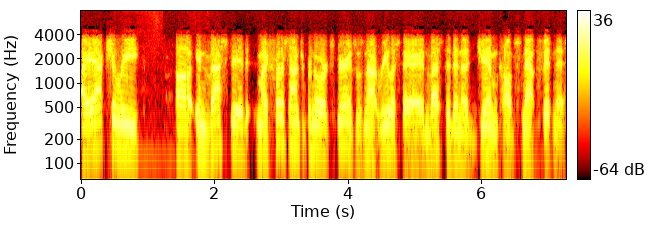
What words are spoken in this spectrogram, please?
I actually uh, invested. My first entrepreneur experience was not real estate. I invested in a gym called Snap Fitness,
